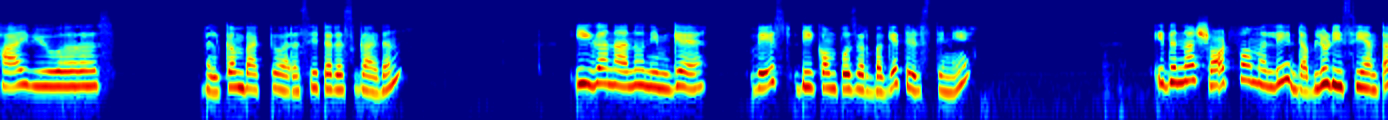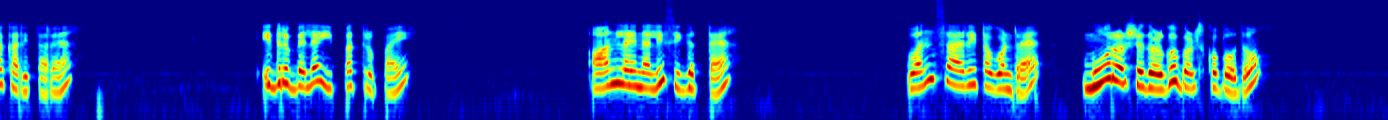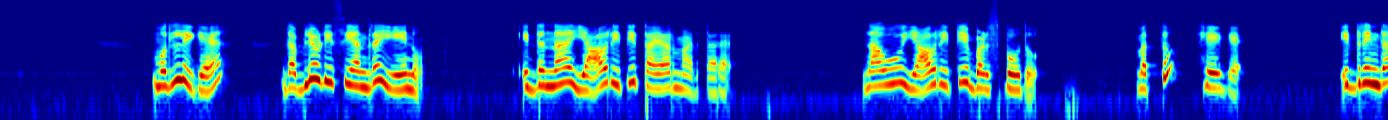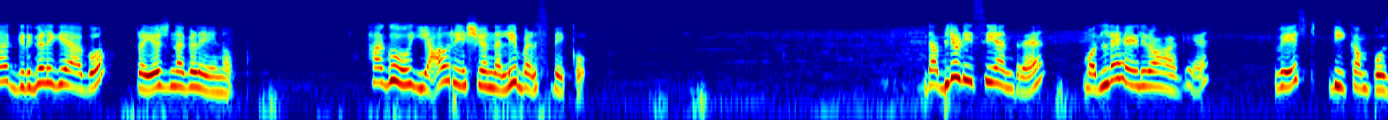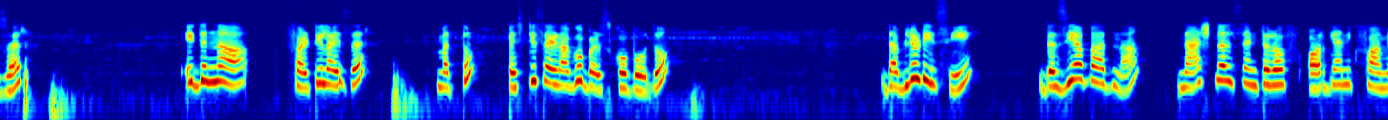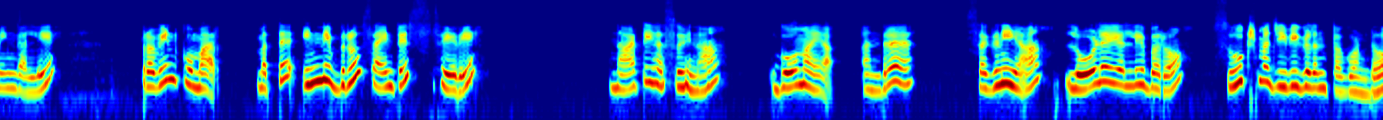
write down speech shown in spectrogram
Hi viewers welcome back to Arasi terrace garden ಈಗ ನಾನು ನಿಮಗೆ ವೇಸ್ಟ್ ಡಿಕಂಪೋಸರ್ ಬಗ್ಗೆ ತಿಳಿಸ್ತೀನಿ. ಇದನ್ನು ಶಾರ್ಟ್ ಫಾರ್ಮಲ್ಲಿ ಡಬ್ಲ್ಯೂ ಡಿ ಸಿ ಅಂತ ಕರೀತಾರೆ. ಇದರ ಬೆಲೆ ಇಪ್ಪತ್ತು ರೂಪಾಯಿ. ಆನ್ಲೈನಲ್ಲಿ ಸಿಗುತ್ತೆ. ಒಂದು ಸಾರಿ ತಗೊಂಡ್ರೆ ಮೂರು ವರ್ಷದೊಳಗೂ ಬಳಸ್ಕೋಬೋದು. ಮೊದಲಿಗೆ ಡಬ್ಲ್ಯೂ ಡಿ ಸಿ ಅಂದರೆ ಏನು? ಇದನ್ನು ಯಾವ ರೀತಿ ತಯಾರು ಮಾಡ್ತಾರೆ? ನಾವು ಯಾವ ರೀತಿ ಬಳಸ್ಬೋದು? ಮತ್ತು ಹೇಗೆ? ಇದರಿಂದ ಗಿಡಗಳಿಗೆ ಆಗೋ ಪ್ರಯೋಜನಗಳೇನು? ಹಾಗೂ ಯಾವ ರೇಷಿಯೋನಲ್ಲಿ ಬಳಸಬೇಕು? ಡಬ್ಲ್ಯೂ ಡಿ ಸಿ ಅಂದರೆ ಮೊದಲೇ ಹೇಳಿರೋ ಹಾಗೆ ವೇಸ್ಟ್ ಡಿಕಂಪೋಸರ್ ಇದನ್ನು ಫರ್ಟಿಲೈಸರ್ ಮತ್ತು ಪೆಸ್ಟಿಸೈಡ್ ಆಗೂ ಬಳಸ್ಕೋಬೋದು. ಡಬ್ಲ್ಯೂ ಡಿ ಸಿ ಗಜಿಯಾಬಾದ್ನ ನ್ಯಾಷನಲ್ ಸೆಂಟರ್ ಆಫ್ ಆರ್ಗ್ಯಾನಿಕ್ ಫಾರ್ಮಿಂಗಲ್ಲಿ ಪ್ರವೀಣ್ ಕುಮಾರ್ ಮತ್ತು ಇನ್ನಿಬ್ಬರು ಸೈಂಟಿಸ್ಟ್ ಸೇರಿ ನಾಟಿ ಹಸುವಿನ ಗೋಮಯ ಅಂದರೆ ಸಗಣಿಯ ಲೋಳೆಯಲ್ಲಿ ಬರೋ ಸೂಕ್ಷ್ಮ ಜೀವಿಗಳನ್ನು ತಗೊಂಡು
